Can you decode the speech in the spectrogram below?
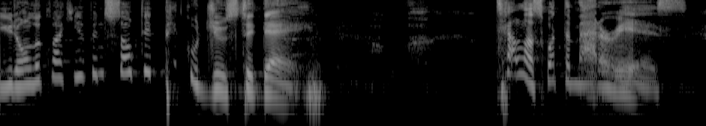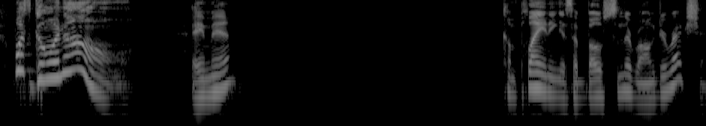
You don't look like you've been soaked in pickle juice today. Tell us what the matter is. What's going on? Amen. Complaining is a boast in the wrong direction.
